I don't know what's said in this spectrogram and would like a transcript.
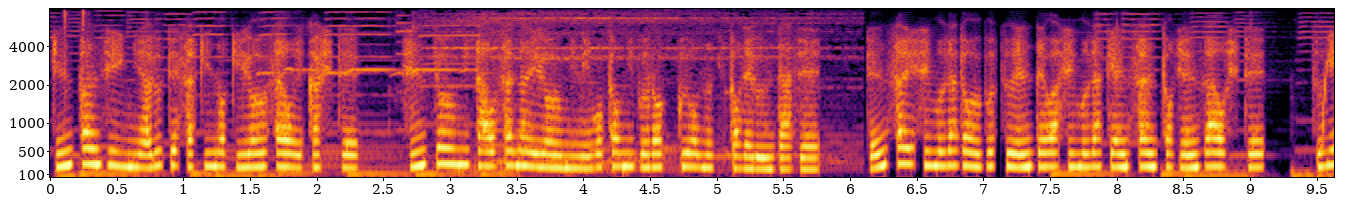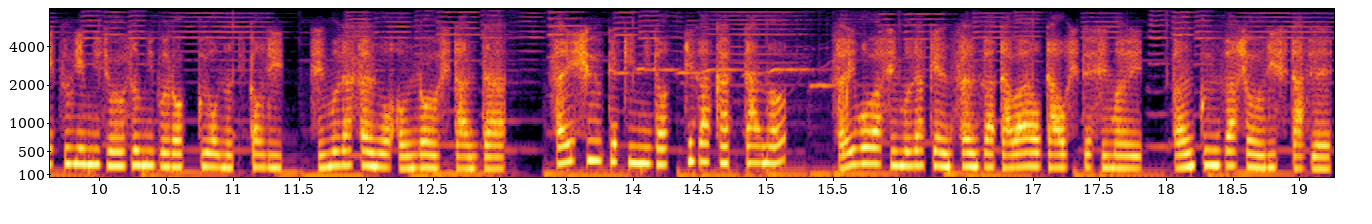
チンパンジーにある手先の器用さを活かして、慎重に倒さないように見事にブロックを抜き取れるんだぜ。天才志村動物園では志村けんさんとジェンガをして、次々に上手にブロックを抜き取り、志村さんを翻弄したんだ。最終的にどっちが勝ったの？最後は志村けんさんがタワーを倒してしまい、パンくんが勝利したぜ。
